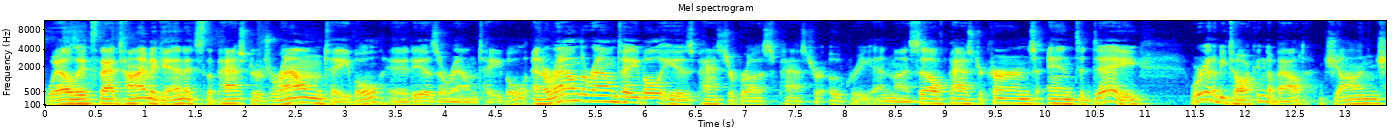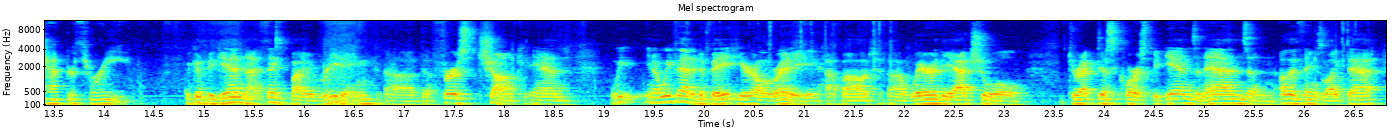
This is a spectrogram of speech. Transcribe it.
Well, it's that time again. It's the pastor's round table. It is a round table. And around the round table is Pastor Bruss, Pastor Oakry, and myself, Pastor Kearns. And today we're going to be talking about John chapter 3. We could begin, I think, by reading uh, the first chunk. And we, you know, we've had a debate here already about uh, where the actual direct discourse begins and ends and other things like that.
